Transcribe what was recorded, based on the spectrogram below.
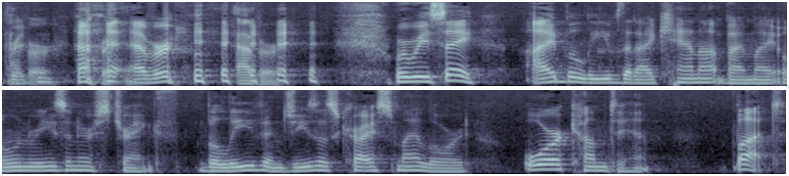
written, ever, ever, ever, where we say, "I believe that I cannot, by my own reason or strength, believe in Jesus Christ my Lord, or come to Him, but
